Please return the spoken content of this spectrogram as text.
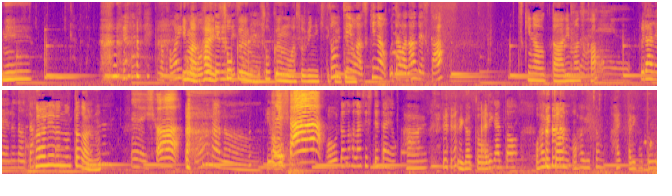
ね今可愛い子今がはい覗いてるんですそうくよねんそうくんも遊びに来てくソンチンれてます。は好きな歌は何ですか？好きな歌ありますか？プラレールの歌プラレールの歌があるの？そうなの今お歌の話してたよはい。ありがとう。ありがとうおはぎちゃん、おはぎちゃん、はい、ありがとう。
